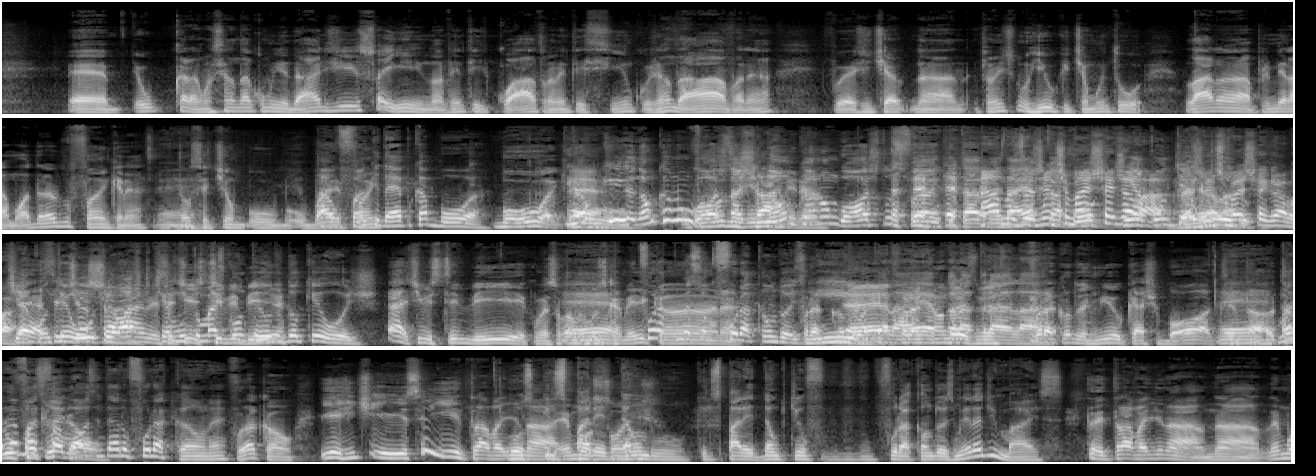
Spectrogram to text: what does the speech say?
é, eu, cara, comecei a andar na comunidade, isso aí, em 94, 95, já andava, né? Foi, a gente ia, na, principalmente no Rio, que tinha muito Lá na primeira moda era do funk, né? É. Então você tinha o, o, o baile ah, o funk, funk. da época boa. Boa, que é. não, que, não que eu não gosto, charme, não né? que eu não gosto dos funk, tá? ah, mas, mas a gente vai boa, chegar lá. Conteúdo, a gente vai chegar lá. Tinha é, conteúdo, tinha charme, eu acho que tinha muito mais conteúdo B. do que hoje. É, tinha Steve B, começou com a é. música americana. Começou com Furacão 2000, Furacão, é, aquela Furacão época 2000, lá atrás Furacão 2000, Cashbox e tal. Mas a mais famosa ainda era o Furacão, né? Furacão. E a gente, isso aí, entrava ali na emoções. Aqueles paredão que tinha o Furacão 2000 era demais. Então entrava ali na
